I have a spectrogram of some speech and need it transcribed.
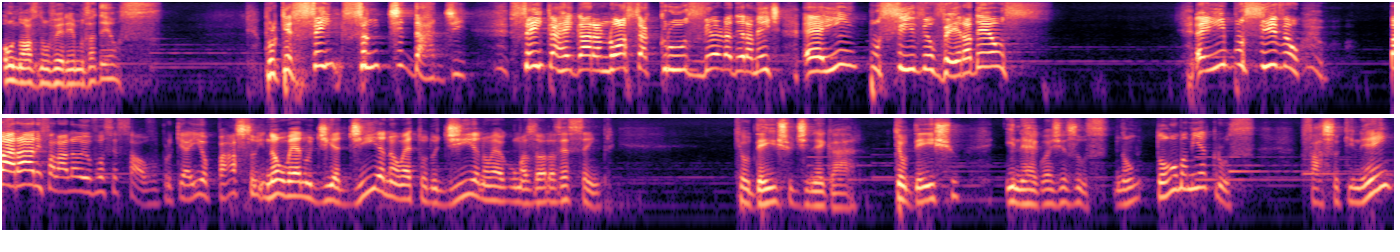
ou nós não veremos a Deus. Porque sem santidade sem carregar a nossa cruz verdadeiramente, é impossível ver a Deus. É impossível parar e falar, não, eu vou ser salvo, porque aí eu passo e não é no dia a dia, não é todo dia, não é algumas horas, é sempre. Que eu deixo de negar, que eu deixo e nego a Jesus. Não toma minha cruz. Faço que nem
